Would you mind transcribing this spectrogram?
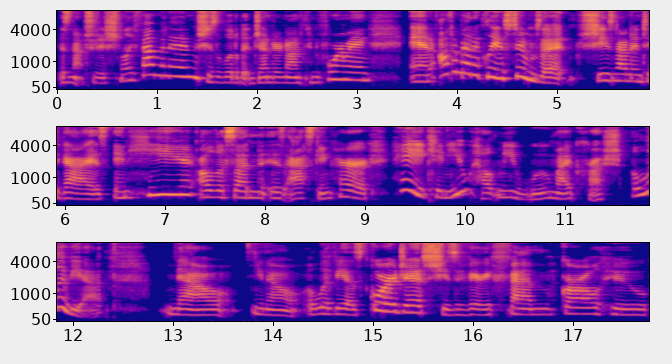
is not traditionally feminine, she's a little bit gender nonconforming, and automatically assumes that she's not into guys. And he all of a sudden is asking her, Hey, can you help me woo my crush, Olivia? Now, you know, Olivia is gorgeous. She's a very femme girl who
